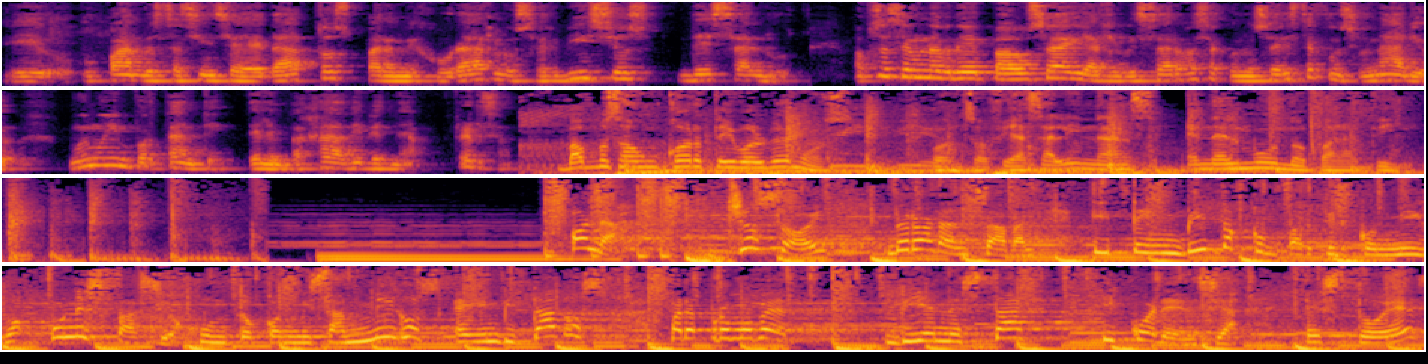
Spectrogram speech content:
eh, ocupando esta ciencia de datos para mejorar los servicios de salud. Vamos a hacer una breve pausa y al regresar vas a conocer este funcionario muy muy importante de la Embajada de Vietnam. Regresamos. Vamos a un corte y volvemos con Sofía Salinas en El Mundo para ti. Hola, yo soy Vero Aranzábal y te invito a compartir conmigo un espacio junto con mis amigos e invitados para promover bienestar y coherencia. Esto es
